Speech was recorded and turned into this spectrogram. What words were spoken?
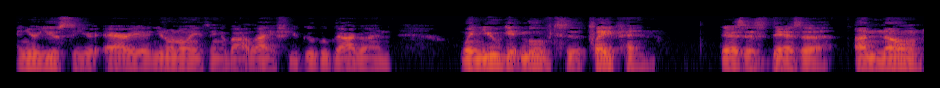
and you're used to your area and you don't know anything about life, you goo goo gaga and when you get moved to the playpen, there's this, there's a unknown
